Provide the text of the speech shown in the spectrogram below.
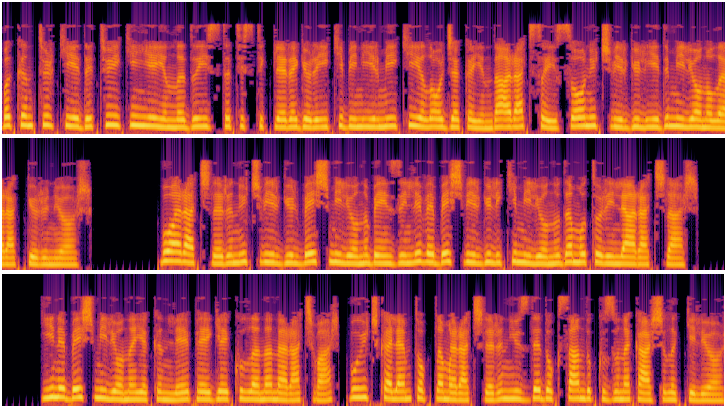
Bakın Türkiye'de TÜİK'in yayınladığı istatistiklere göre 2022 yılı Ocak ayında araç sayısı 13,7 milyon olarak görünüyor. Bu araçların 3,5 milyonu benzinli ve 5,2 milyonu da motorinli araçlar. Yine 5 milyona yakın LPG kullanan araç var. Bu üç kalem toplam araçların %99'una karşılık geliyor.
